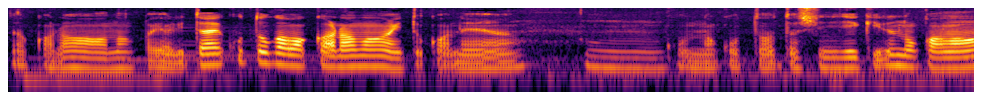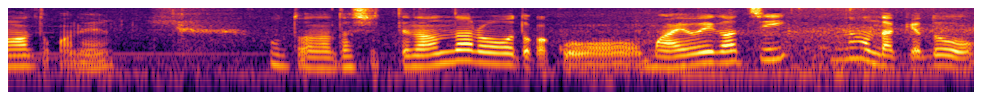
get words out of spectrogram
だから、なんかやりたいことがわからないとかね、うん、こんなこと私にできるのかなとかね、本当の私って何だろうとかこう迷いがちなんだけど、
